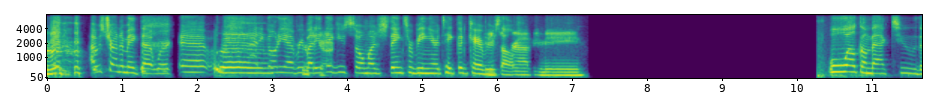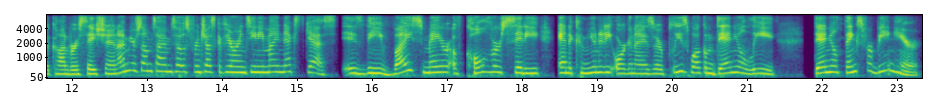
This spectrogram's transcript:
I was trying to make that work. Eh, Pattie everybody, thank you so much. Thanks for being here. Take good care of Thanks yourself. For having me. Welcome back to the conversation. I'm your sometimes host, Francesca Fiorentini. My next guest is the vice mayor of Culver City and a community organizer. Please welcome Daniel Lee. Daniel, thanks for being here.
